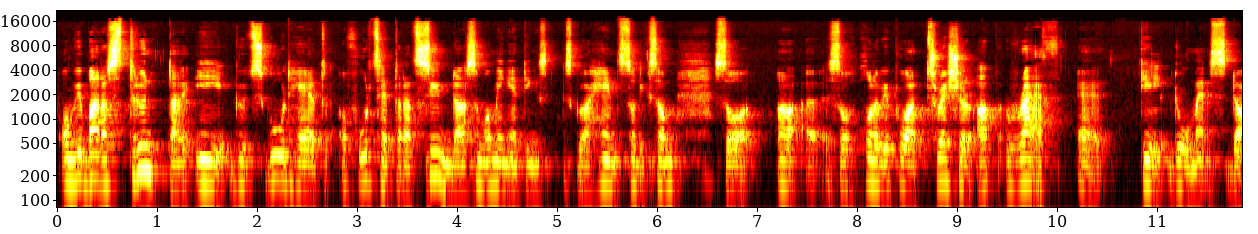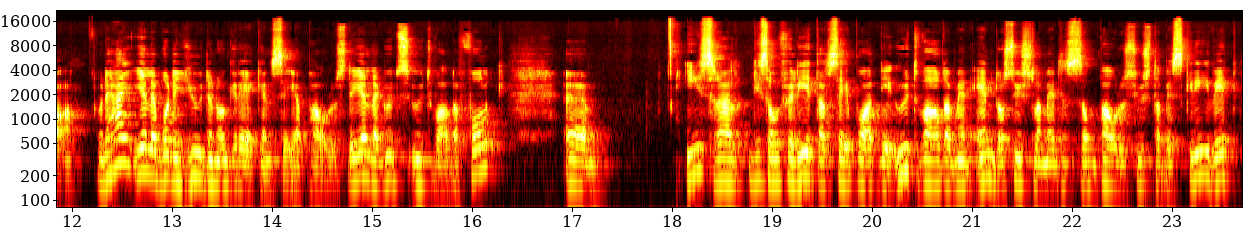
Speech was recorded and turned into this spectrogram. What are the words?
Om vi bara struntar i Guds godhet och fortsätter att synda som om ingenting skulle ha hänt, så, liksom, så, uh, så håller vi på att treasure up wrath uh, till domens dag. Och det här gäller både juden och greken, säger Paulus. Det gäller Guds utvalda folk. Uh, Israel, de som förlitar sig på att de är utvalda men ändå sysslar med det som Paulus just har beskrivit,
